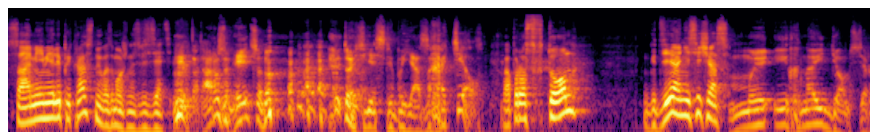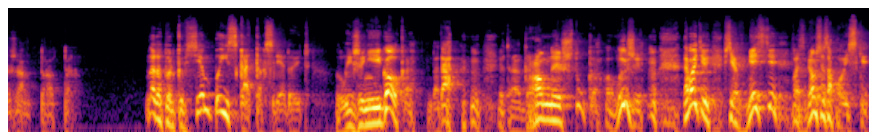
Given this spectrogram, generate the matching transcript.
сами имели прекрасную возможность взять их? М, Да-да, разумеется. ну, То есть, если бы я захотел. Вопрос в том, где они сейчас? Мы их найдем, сержант Троттер. Надо только всем поискать как следует. Лыжи не иголка. Да-да, это огромная штука. Лыжи. Давайте все вместе возьмемся за поиски.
